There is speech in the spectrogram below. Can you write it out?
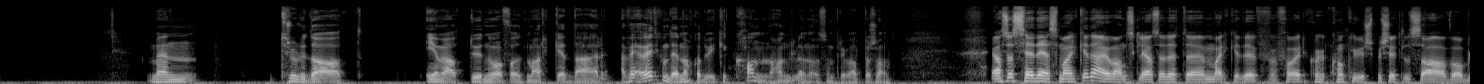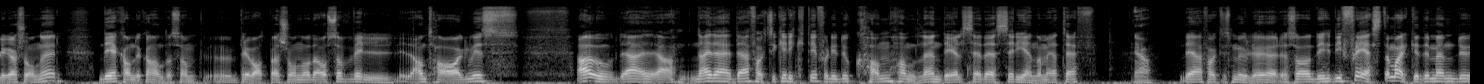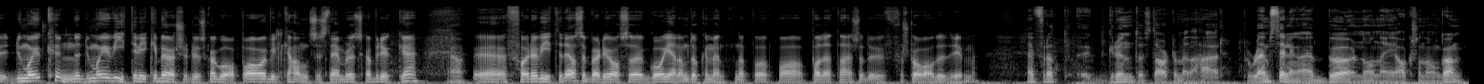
Men tror du da at i og med at du nå har fått et marked der Jeg vet, jeg vet ikke om det er noe du ikke kan handle nå som privatperson? Ja, altså CDS-markedet er jo vanskelig. altså Dette markedet for konkursbeskyttelse av obligasjoner, det kan du ikke handle som privatperson. Og det er også veldig Antageligvis ja, det er, ja, Nei, det er, det er, faktisk ikke riktig, fordi du kan handle en del CDS-er gjennom ETF. Ja. Det er faktisk mulig å gjøre. Så de, de fleste markeder, men du, du, må jo kunne Du må jo vite hvilke børser du skal gå på, og hvilke handelssystemer du skal bruke Ja. uh, for å vite det. Og så bør du jo også gå gjennom dokumentene på, på, på dette her, så du forstår hva du driver med. Nei, for at eh, Grunnen til å starte med det her Problemstillinga er bør noen eie aksjer noen gang.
